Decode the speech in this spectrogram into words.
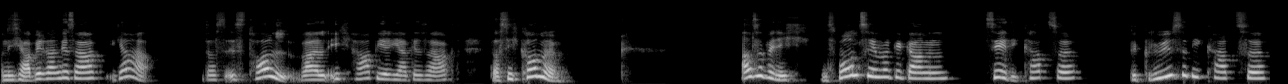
Und ich habe ihr dann gesagt, ja, das ist toll, weil ich habe ihr ja gesagt, dass ich komme. Also bin ich ins Wohnzimmer gegangen, sehe die Katze, begrüße die Katze.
